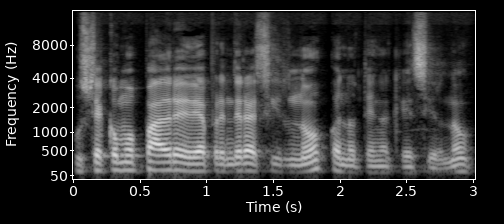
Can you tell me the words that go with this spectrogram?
Usted como padre debe aprender a decir no cuando tenga que decir no.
